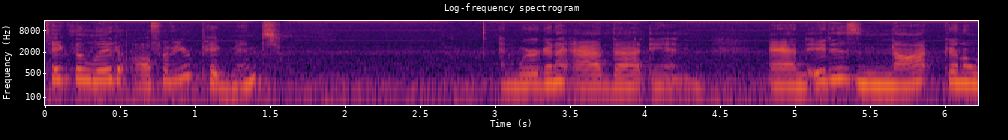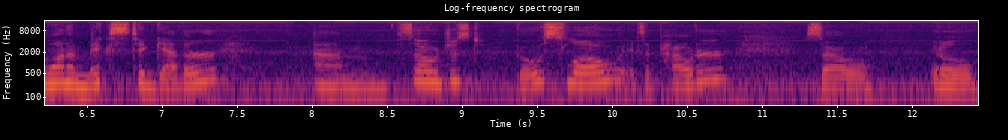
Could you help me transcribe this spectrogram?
Take the lid off of your pigment and we're going to add that in and it is not want to mix together. Um, so just go slow. It's a powder, so it'll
